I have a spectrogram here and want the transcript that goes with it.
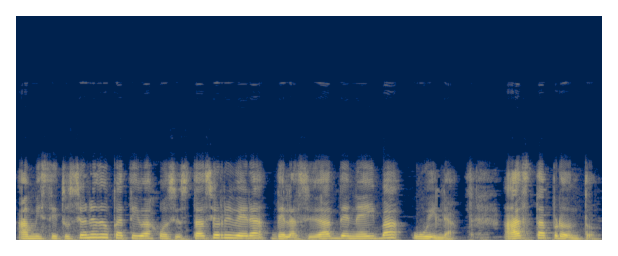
a mi institución educativa José Eustacio Rivera de la ciudad de Neiva, Huila. Hasta pronto.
